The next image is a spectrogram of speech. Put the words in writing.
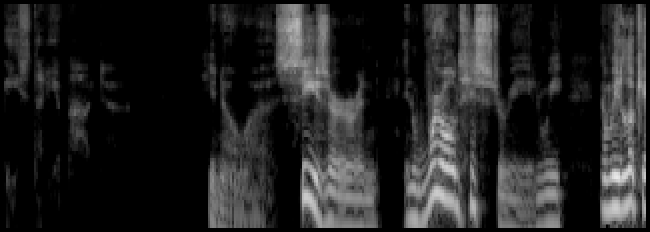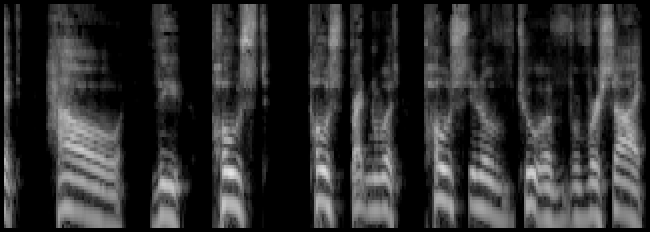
we study about, uh, you know, uh, Caesar and and world history, and we and we look at how the post post Bretton Woods, post you know to of Versailles,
